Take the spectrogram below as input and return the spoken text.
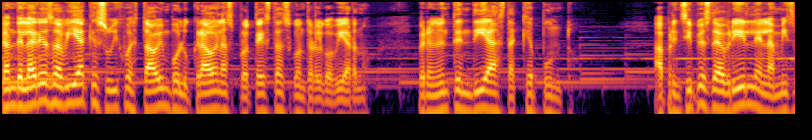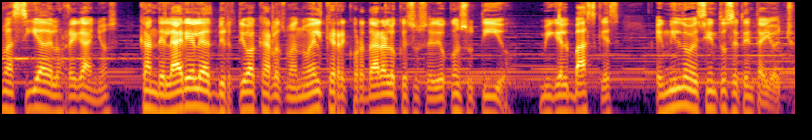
Candelaria sabía que su hijo estaba involucrado en las protestas contra el gobierno, pero no entendía hasta qué punto. A principios de abril, en la misma silla de los regaños, Candelaria le advirtió a Carlos Manuel que recordara lo que sucedió con su tío, Miguel Vázquez, en 1978.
